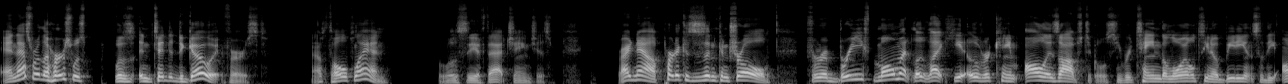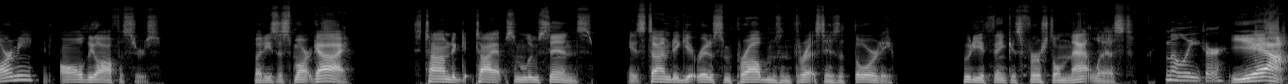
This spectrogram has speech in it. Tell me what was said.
And that's where the hearse was was intended to go at first. That's the whole plan. We'll see if that changes. Right now, Perdiccas is in control. For a brief moment, it looked like he overcame all his obstacles. He retained the loyalty and obedience of the army and all the officers. But he's a smart guy. It's time to get, tie up some loose ends. It's time to get rid of some problems and threats to his authority. Who do you think is first on that list? Meleager. Yeah.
